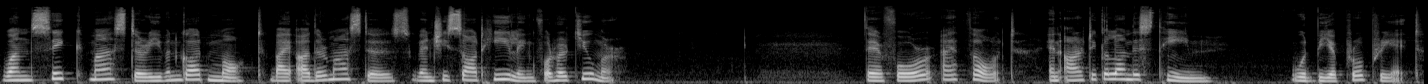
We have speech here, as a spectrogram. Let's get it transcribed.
One Sikh master even got mocked by other masters when she sought healing for her tumor. Therefore, I thought an article on this theme would be appropriate.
